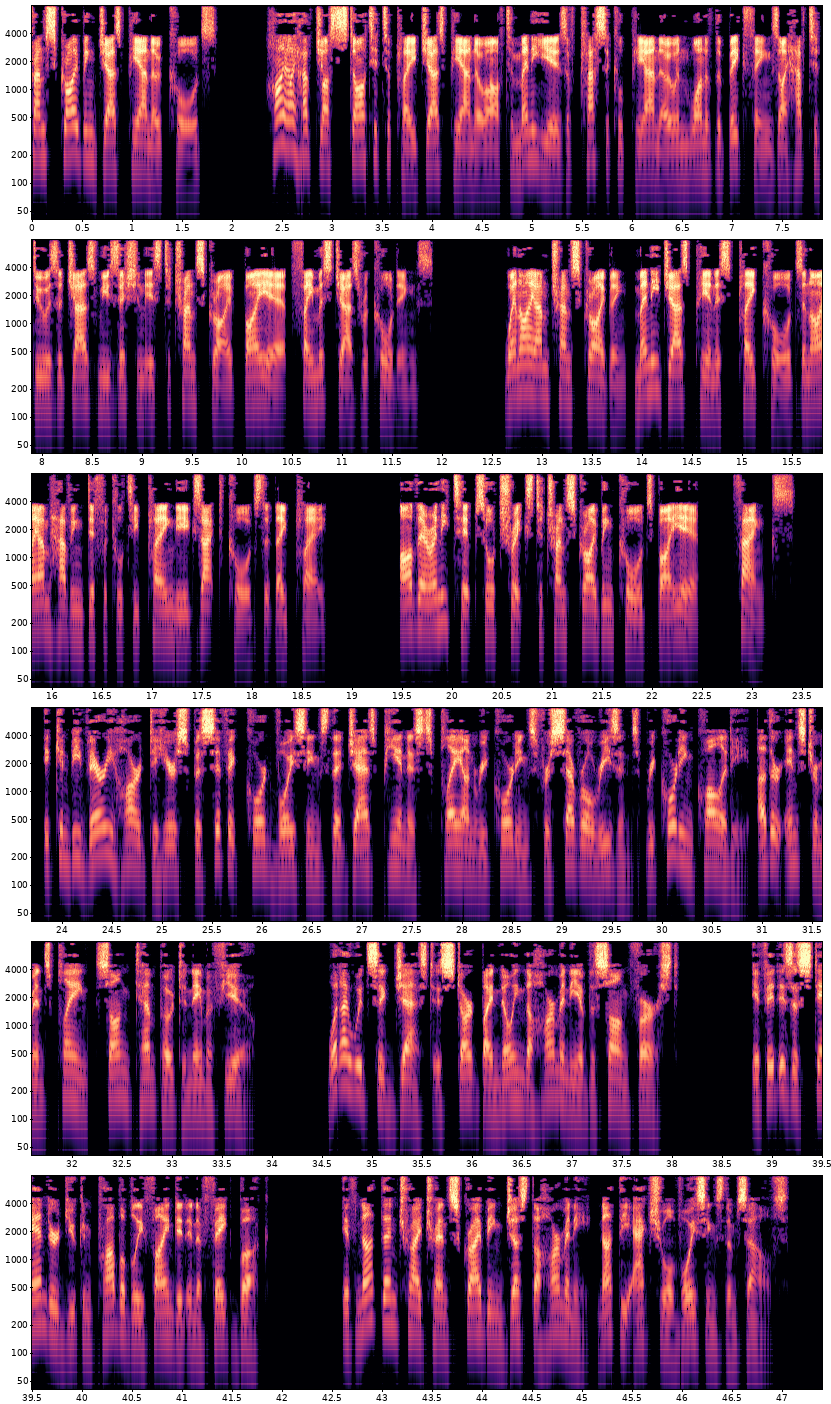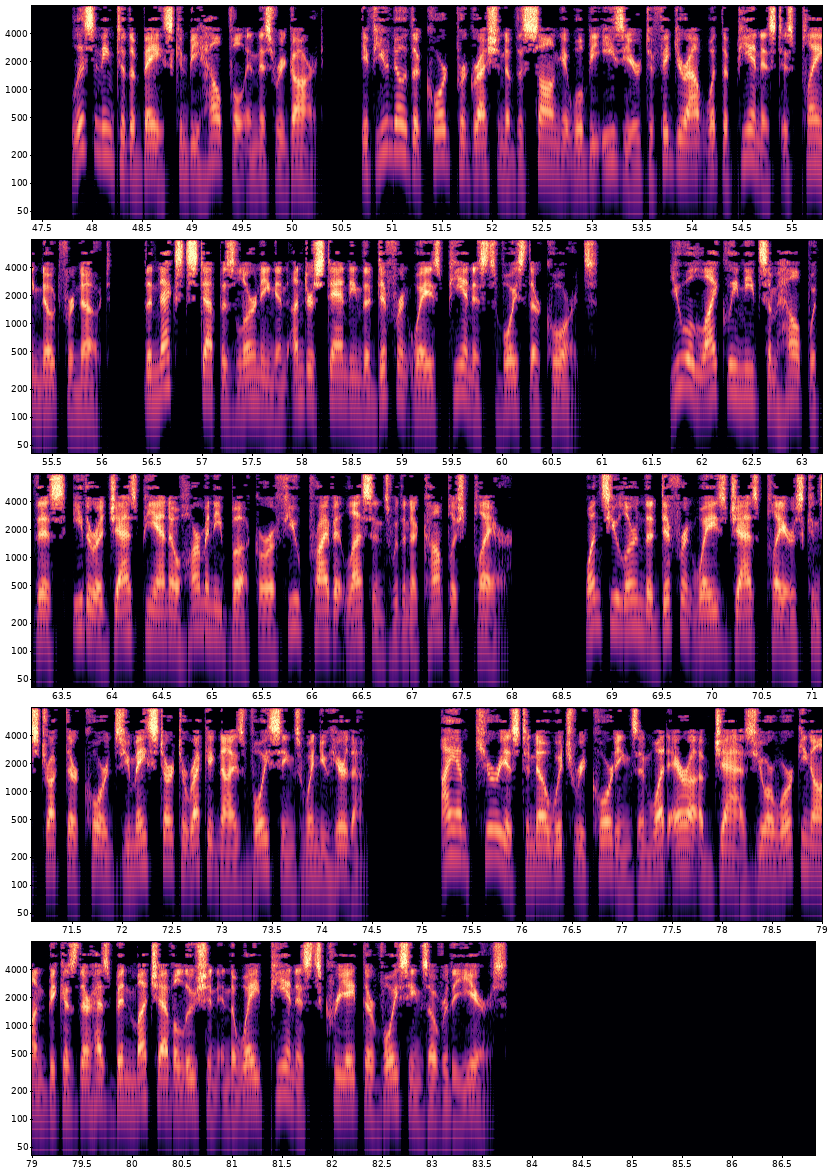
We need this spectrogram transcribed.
Transcribing jazz piano chords. Hi I have just started to play jazz piano after many years of classical piano and one of the big things I have to do as a jazz musician is to transcribe by ear famous jazz recordings. When I am transcribing, many jazz pianists play chords and I am having difficulty playing the exact chords that they play. Are there any tips or tricks to transcribing chords by ear? Thanks. It can be very hard to hear specific chord voicings that jazz pianists play on recordings for several reasons, recording quality, other instruments playing, song tempo to name a few. What I would suggest is start by knowing the harmony of the song first. If it is a standard you can probably find it in a fake book. If not then try transcribing just the harmony, not the actual voicings themselves. Listening to the bass can be helpful in this regard. If you know the chord progression of the song it will be easier to figure out what the pianist is playing note for note. The next step is learning and understanding the different ways pianists voice their chords. You will likely need some help with this, either a jazz piano harmony book or a few private lessons with an accomplished player. Once you learn the different ways jazz players construct their chords you may start to recognize voicings when you hear them. I am curious to know which recordings and what era of jazz you're working on because there has been much evolution in the way pianists create their voicings over the years.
